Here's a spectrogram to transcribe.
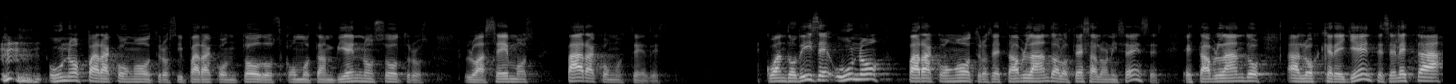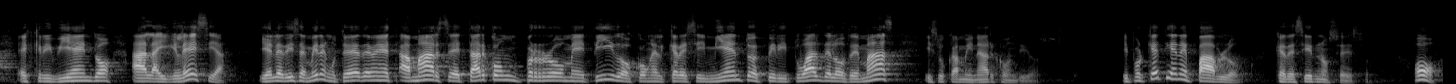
unos para con otros y para con todos, como también nosotros lo hacemos para con ustedes. Cuando dice uno para con otros, está hablando a los tesalonicenses, está hablando a los creyentes, él está escribiendo a la iglesia. Y él le dice, miren, ustedes deben amarse, estar comprometidos con el crecimiento espiritual de los demás y su caminar con Dios. ¿Y por qué tiene Pablo que decirnos eso? Oh,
